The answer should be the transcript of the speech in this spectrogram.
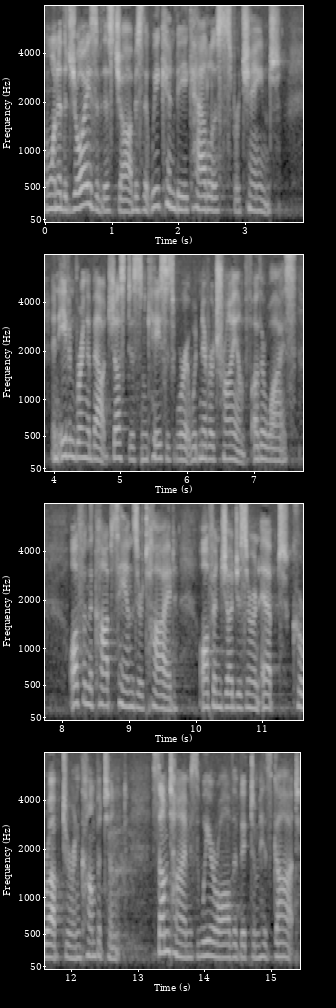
And one of the joys of this job is that we can be catalysts for change and even bring about justice in cases where it would never triumph otherwise. Often the cops' hands are tied. Often judges are inept, corrupt, or incompetent. Sometimes we are all the victim has got.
